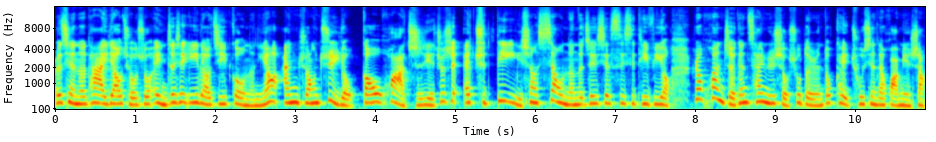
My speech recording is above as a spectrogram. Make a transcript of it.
而且呢，他还要求说，哎，你这些医疗机构呢，你要安装具有高画质，也就是 HD 以上效能的这些 CCTV 哦，让患者跟参与手术的人。都可以出现在画面上，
